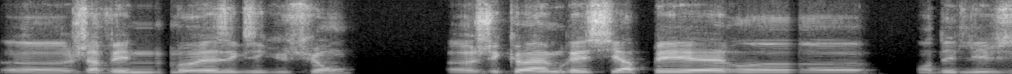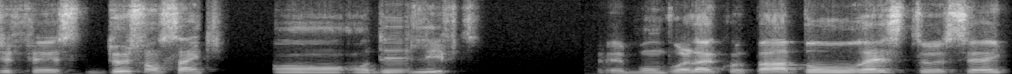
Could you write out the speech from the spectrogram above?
j'avais une mauvaise exécution, j'ai quand même réussi à PR euh, en deadlift. J'ai fait 205 en, en, deadlift. Et bon, voilà quoi. Par rapport au reste, c'est vrai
